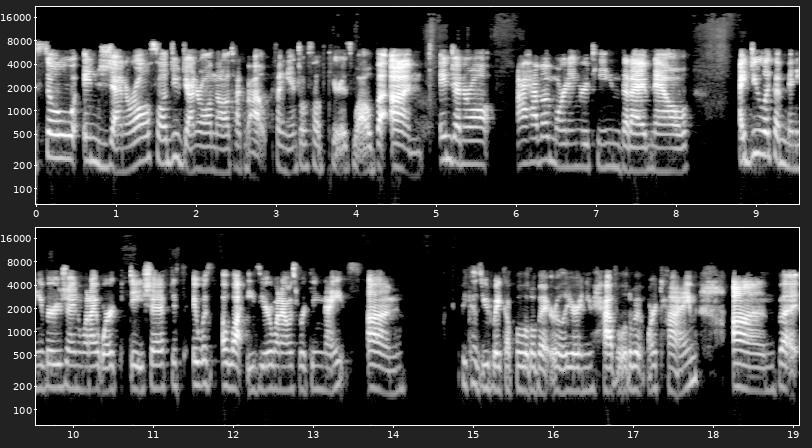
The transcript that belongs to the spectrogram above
so in general, so I'll do general and then I'll talk about financial self care as well. But um, in general, I have a morning routine that I've now I do like a mini version when I work day shift. It's, it was a lot easier when I was working nights. Um, because you'd wake up a little bit earlier and you have a little bit more time. Um, but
